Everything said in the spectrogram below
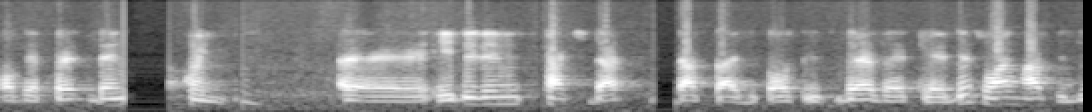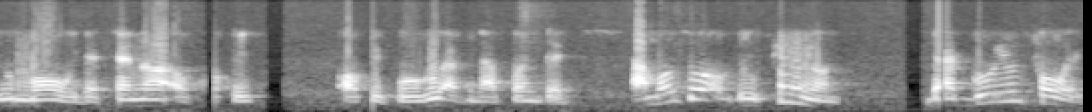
of the president point. Uh, it didn't touch that that side because it's very, very clear. This one has to do more with the tenure of office of people who have been appointed. I'm also of the opinion that going forward,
